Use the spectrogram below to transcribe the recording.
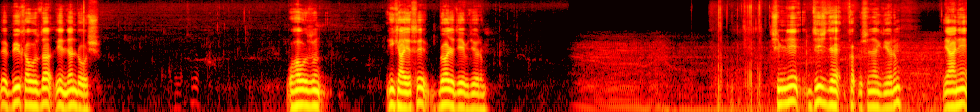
ve büyük havuzda yeniden doğuş. Bu havuzun hikayesi böyle diyebiliyorum. Şimdi Dicle Köprüsü'ne gidiyorum. Yani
